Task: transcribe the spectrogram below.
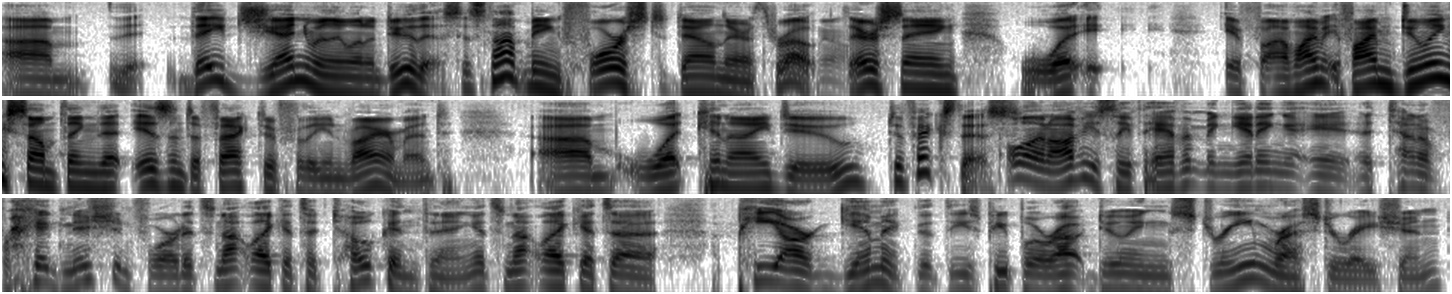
um, they genuinely want to do this. It's not being forced down their throat. No. They're saying, "What if I'm if I'm doing something that isn't effective for the environment?" Um, what can I do to fix this? Well, and obviously, if they haven't been getting a, a, ton of recognition for it, it's not like it's a token thing. It's not like it's a, a PR gimmick that these people are out doing stream restoration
